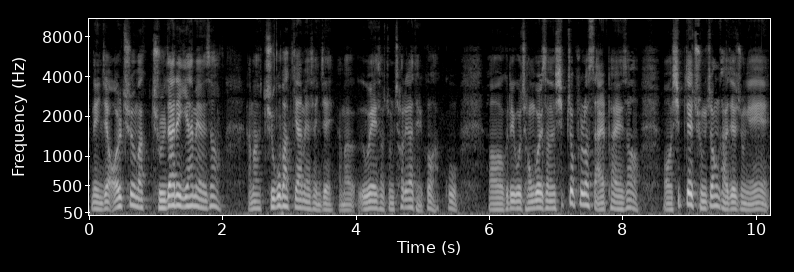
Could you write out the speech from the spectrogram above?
근데 이제 얼추 막 줄다리기 하면서 아마 주고받기 하면서 이제 아마 의회에서 좀 처리가 될 것 같고, 어, 그리고 정부에서는 10조 플러스 알파에서, 어, 10대 중점 과제 중에,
